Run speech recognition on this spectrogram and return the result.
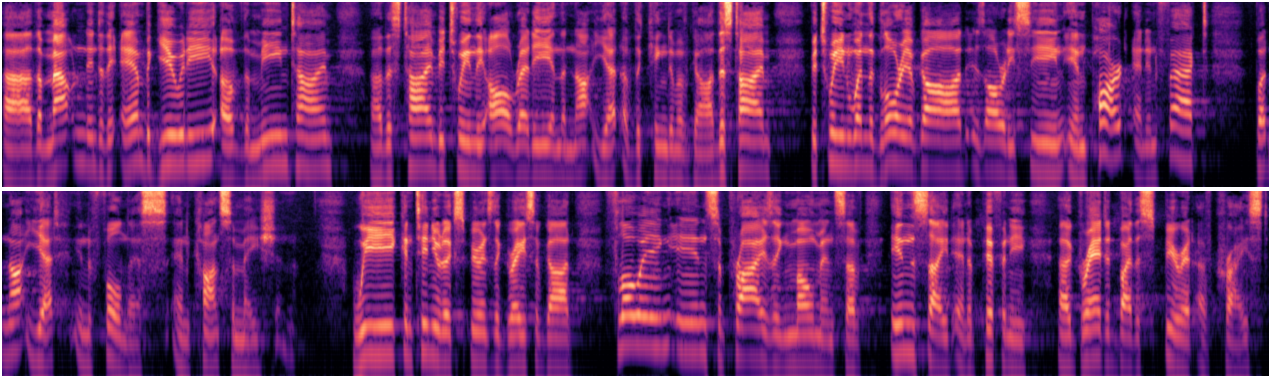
uh, the mountain into the ambiguity of the meantime, uh, this time between the already and the not yet of the kingdom of God, this time between when the glory of God is already seen in part and in fact but not yet in fullness and consummation. We continue to experience the grace of God flowing in surprising moments of insight and epiphany uh, granted by the Spirit of Christ.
